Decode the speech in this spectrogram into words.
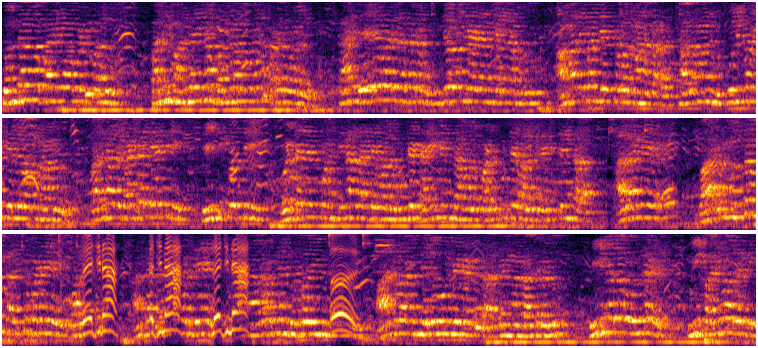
సొంతంగా పని కాబట్టి వాళ్ళు పని మందైనా బంగారు కూడా పడకూడదు కానీ ఏ వారి దగ్గర ఉద్యోగం చేయడానికి వెళ్ళినప్పుడు అమలు పని చేసే వాళ్ళు మన చాలా మంది కూలి పనికి వెళ్ళే వాళ్ళు మనకు పద్నాలుగు గంటలు చేసి ఇంటికి వచ్చి వంట చేసుకొని తినాలంటే వాళ్ళకు ఉండే టైం ఎంత వాళ్ళు పడుకుంటే వాళ్ళకి రెస్ట్ ఎంత. అలాగే వారం మొత్తం కష్టపడే. ఓయ్. ఆదివారం తెలుగు ఉండేటట్టు రాజ్యాంగం రాశాడు. ఈయనలో ఉండే ఈ పని వాళ్ళకి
